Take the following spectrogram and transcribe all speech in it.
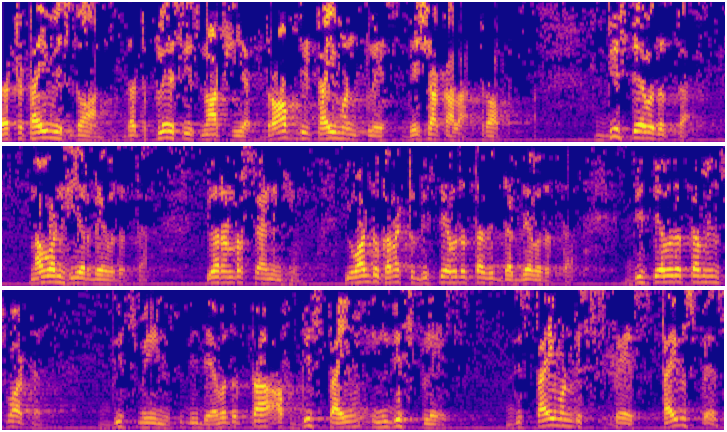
that time is gone, that place is not here. Drop the time and place, Deshakala, drop. This Devadatta, now one here Devadatta. You are understanding him. You want to connect this Devadatta with that Devadatta. This Devadatta means what? This means the Devadatta of this time in this place. This time and this space. Time, space.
